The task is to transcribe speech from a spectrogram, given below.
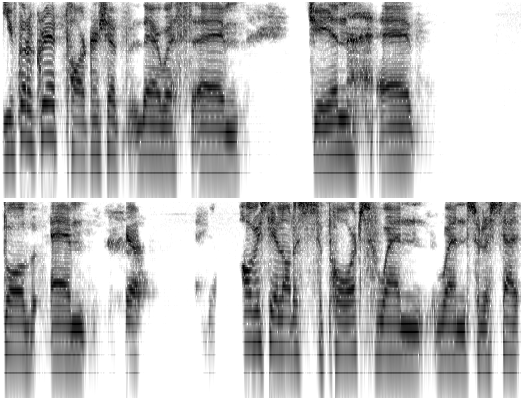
you've got a great partnership there with um, Jane, uh, Bob. Um, yeah. Obviously, a lot of support when when sort of set,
